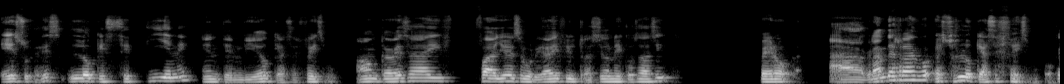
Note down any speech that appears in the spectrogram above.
Eso es lo que se tiene entendido que hace Facebook. Aunque a veces hay fallos de seguridad y filtraciones y cosas así. Pero a grandes rasgos, eso es lo que hace Facebook, ¿ok?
